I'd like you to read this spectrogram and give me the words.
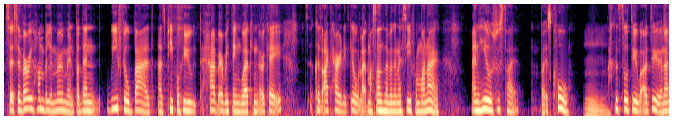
So it's a very humbling moment. But then we feel bad as people who have everything working okay because I carry the guilt. Like my son's never going to see from one eye. And he was just like, but it's cool. Mm. I can still do what I do. And I,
